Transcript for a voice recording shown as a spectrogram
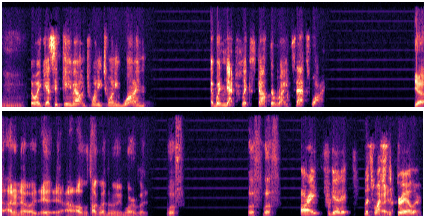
Ooh. So I guess it came out in 2021 and when Netflix got the rights. That's why. Yeah, I don't know. It, it, I'll talk about the movie more, but woof, woof, woof. All right, forget it. Let's watch All the trailer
